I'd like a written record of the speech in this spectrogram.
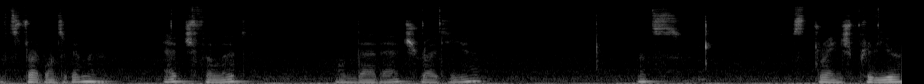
Let's try it once again. Edge fillet on that edge right here. That's strange preview.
